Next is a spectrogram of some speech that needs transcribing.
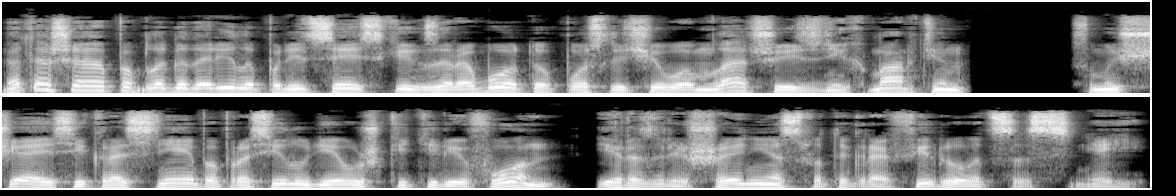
Наташа поблагодарила полицейских за работу, после чего младший из них, Мартин, смущаясь и краснея, попросил у девушки телефон и разрешение сфотографироваться с ней.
